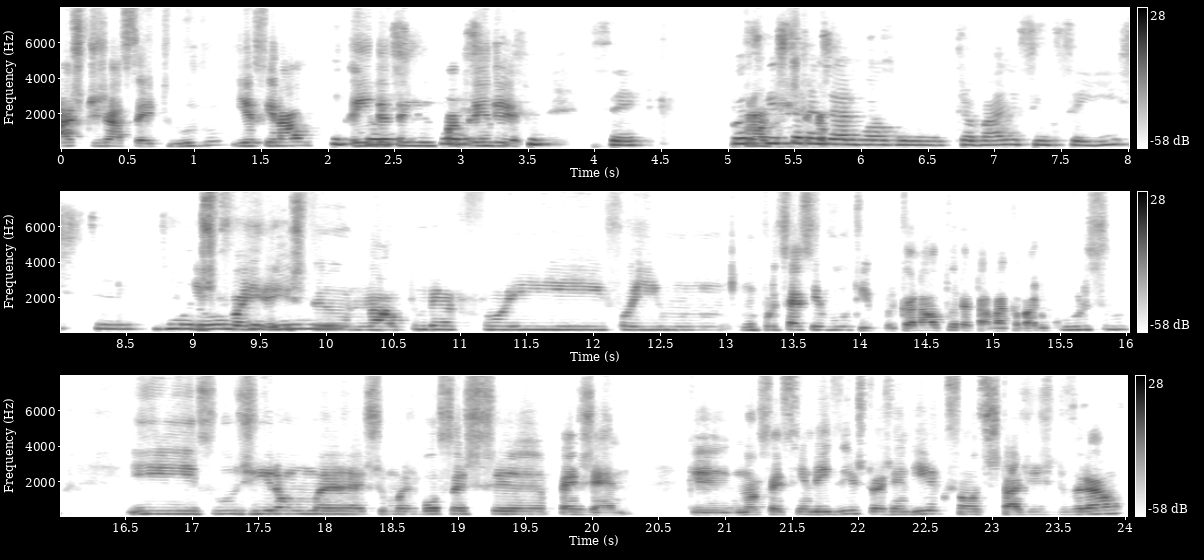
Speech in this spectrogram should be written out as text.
acho que já sei tudo e afinal depois, ainda tenho muito para aprender. Sim. Conseguiste Pronto, arranjar é... algum trabalho assim que saíste? Demorou isto, foi, um isto na altura foi, foi um, um processo evolutivo, porque eu na altura estava a acabar o curso e surgiram umas, umas bolsas uh, PEGEN, que não sei se ainda existe hoje em dia, que são os estágios de verão,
